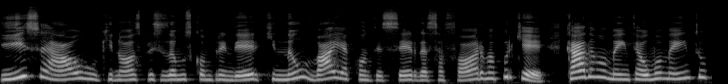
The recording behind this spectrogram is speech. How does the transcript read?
E isso é algo que nós precisamos compreender que não vai acontecer dessa forma, porque cada momento é um momento,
